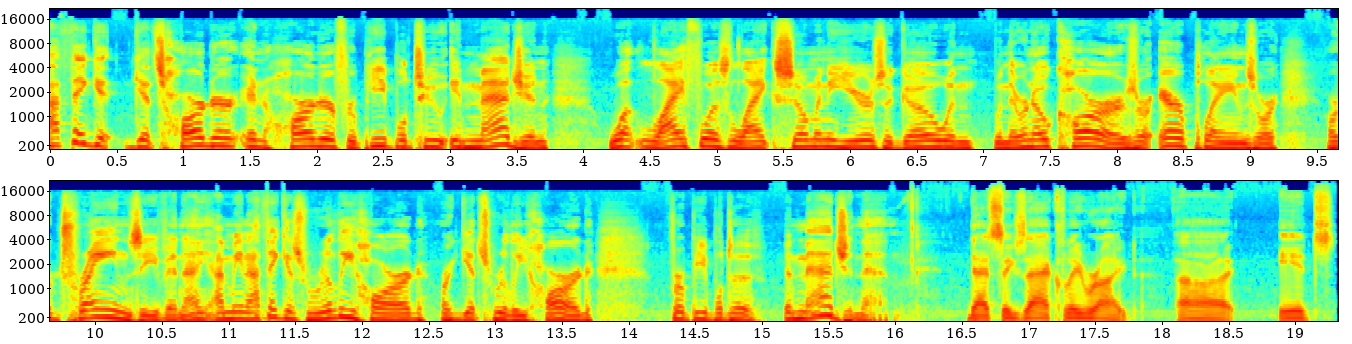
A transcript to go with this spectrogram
I think it gets harder and harder for people to imagine what life was like so many years ago when, when there were no cars or airplanes or, or trains even. I, I mean, I think it's really hard or gets really hard for people to imagine that. That's exactly right. Uh, it's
